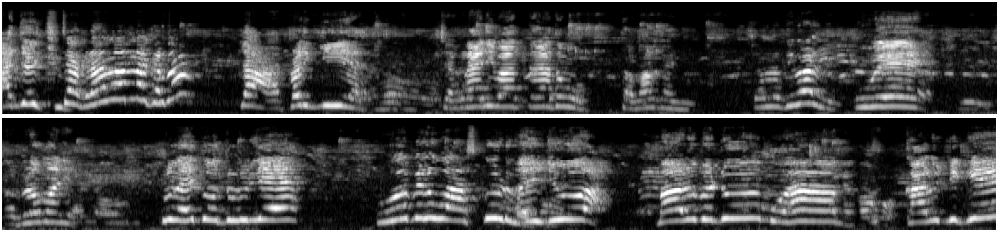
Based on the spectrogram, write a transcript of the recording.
આજે ઝઘડા ના કરતા? લા પડી ગઈ યાર ઝઘડાની વાત કર્યા તો તમારા કાંઈ ચાલો દિવાળી ઉવે અબળો મારી તું લઈ તો તું લે? હું પેલું વાસ્કુડ અહીં જુઓ મારું બેટું કાળું ચીકી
